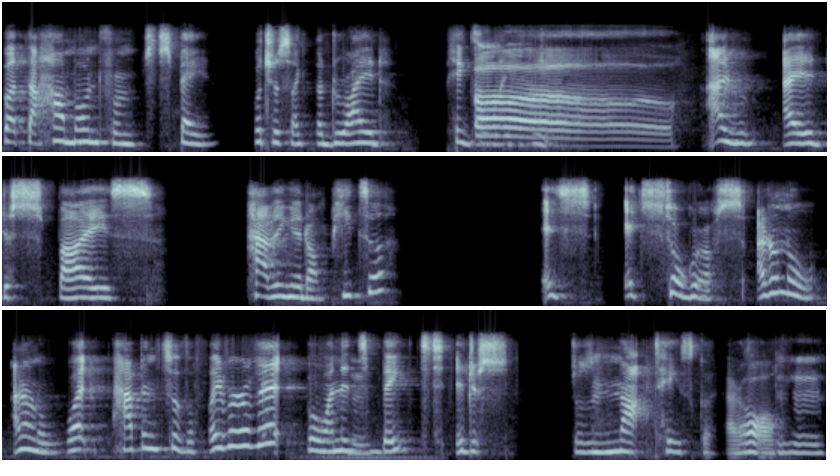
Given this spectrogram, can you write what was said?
but the hamon from Spain, which is like the dried pig's leg meat. Oh. I I despise having it on pizza. It's it's so gross. I don't know. I don't know what happened to the flavor of it, but when it's baked, it just does not taste good at all. Mhm.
